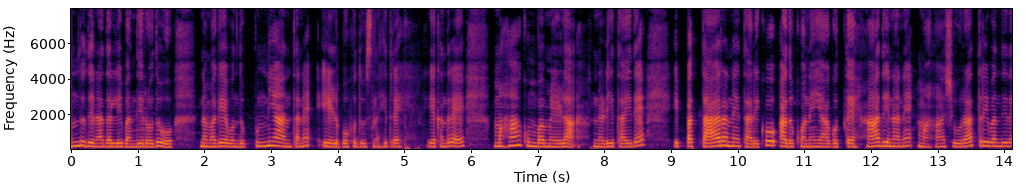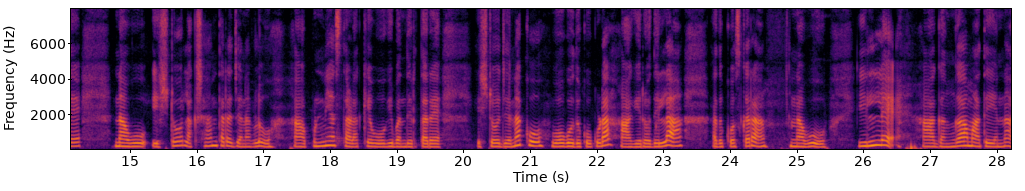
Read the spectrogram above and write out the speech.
ಒಂದು ದಿನದಲ್ಲಿ ಬಂದಿರೋದು ನಮಗೆ ಒಂದು ಪುಣ್ಯ ಅಂತಲೇ ಹೇಳ್ಬಹುದು ಸ್ನೇಹಿತರೆ. ಯಾಕಂದರೆ ಮಹಾಕುಂಭಮೇಳ ನಡೀತಾ ಇದೆ. ಇಪ್ಪತ್ತಾರನೇ ತಾರೀಕು ಅದು ಕೊನೆಯಾಗುತ್ತೆ. ಆ ದಿನವೇ ಮಹಾಶಿವರಾತ್ರಿ ಬಂದಿದೆ. ನಾವು ಎಷ್ಟೋ ಲಕ್ಷಾಂತರ ಜನಗಳು ಆ ಪುಣ್ಯ ಸ್ಥಳಕ್ಕೆ ಹೋಗಿ ಬಂದಿರ್ತಾರೆ. ಎಷ್ಟೋ ಜನಕ್ಕೂ ಹೋಗೋದಕ್ಕೂ ಕೂಡ ಆಗಿರೋದಿಲ್ಲ. ಅದಕ್ಕೋಸ್ಕರ ನಾವು ಇಲ್ಲೇ ಆ ಗಂಗಾ ಮಾತೆಯನ್ನು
